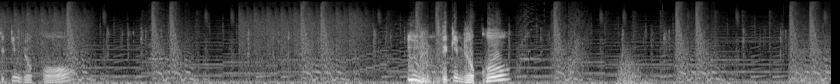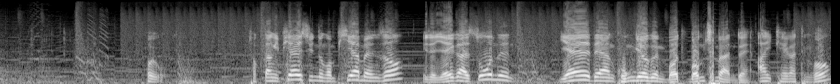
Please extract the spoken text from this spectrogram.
느낌 좋고. 느낌 좋고 적당히 피할 수 있는 건 피하면서 이제 얘가 쏘는 얘에 대한 공격은 멈, 멈추면 안 돼. 아이 개 같은 거?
